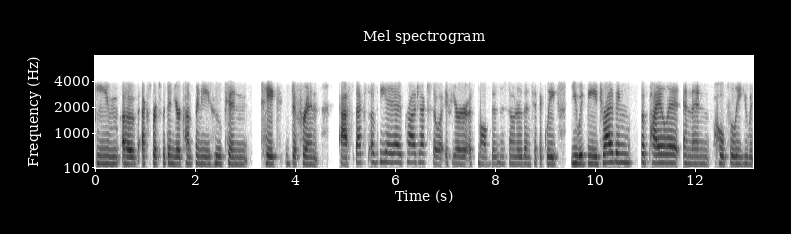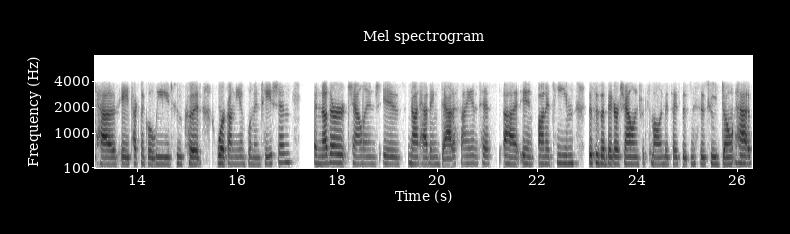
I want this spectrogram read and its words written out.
team of experts within your company who can take different aspects of the AI project. So if you're a small business owner, then typically you would be driving the pilot and then hopefully you would have a technical lead who could work on the implementation. Another challenge is not having data scientists uh, in on a team. This is a bigger challenge with small and mid-sized businesses who don't have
